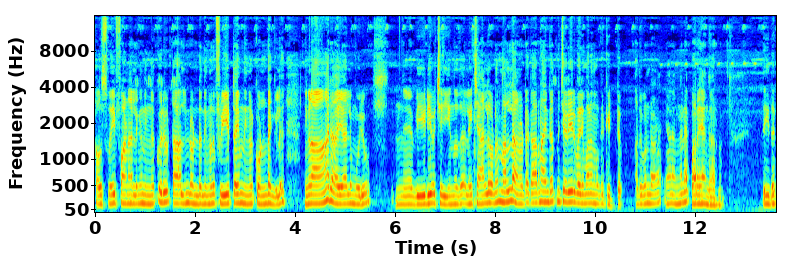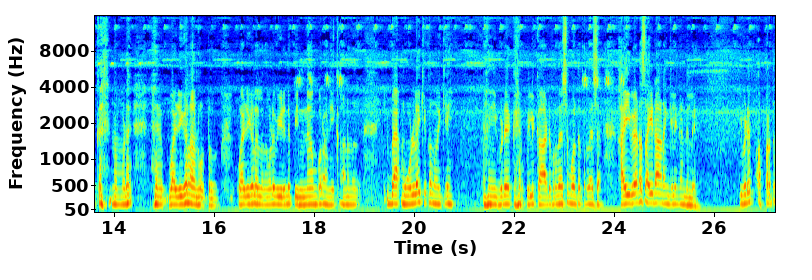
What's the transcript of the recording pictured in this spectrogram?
ഹൗസ് വൈഫാണ് അല്ലെങ്കിൽ നിങ്ങൾക്കൊരു ടാലന്റ് ഉണ്ട് നിങ്ങൾ ഫ്രീ ടൈം നിങ്ങൾക്കുണ്ടെങ്കിൽ നിങ്ങൾ ആരായാലും ഒരു വീഡിയോ ചെയ്യുന്നത് അല്ലെങ്കിൽ ചാനൽ തുടങ്ങുന്നത് നല്ലതാണ് കേട്ടോ. കാരണം അതിന്റെ അകത്ത് ചെറിയൊരു വരുമാനം നമുക്ക് കിട്ടും. അതുകൊണ്ടാണ് ഞാൻ അങ്ങനെ പറയാൻ കാരണം. ഇതൊക്കെ നമ്മുടെ വഴികളാണ് കേട്ടോ. വഴികളല്ല നമ്മുടെ വീടിന്റെ പിന്നാമ്പുറമാണ് ഈ കാണുന്നത്. ഈ ബാ മുകളിലേക്കൊക്കെ നോക്കിയേ. ഇവിടെയൊക്കെ വലിയ കാട് പ്രദേശം പോലത്തെ പ്രദേശം. ഹൈവേയുടെ സൈഡാണെങ്കിലും കണ്ടില്ലേ? ഇവിടെ അപ്പുറത്ത്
